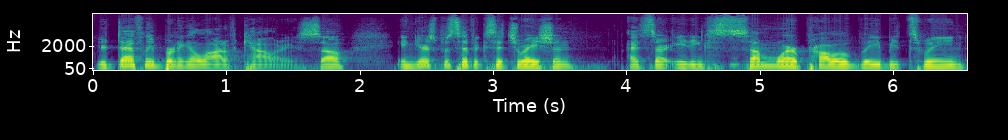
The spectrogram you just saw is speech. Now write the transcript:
you're definitely burning a lot of calories. So, in your specific situation, I'd start eating somewhere probably between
